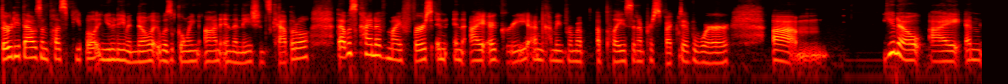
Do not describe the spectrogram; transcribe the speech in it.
30,000 plus people and you didn't even know it was going on in the nation's capital. That was kind of my first, and, and I agree. I'm coming from a, a place and a perspective where, um, you know, I am,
